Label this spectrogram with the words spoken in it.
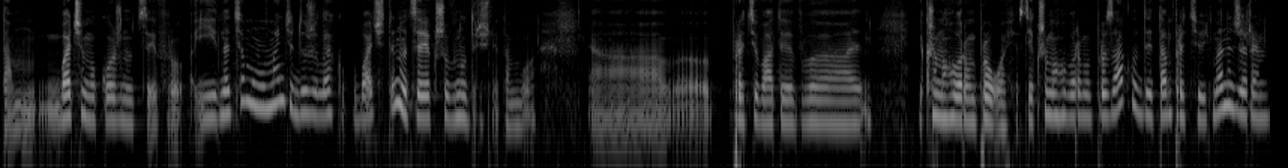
там бачимо кожну цифру. І на цьому моменті дуже легко побачити. Ну, це якщо внутрішньо там працювати в якщо ми говоримо про офіс. Якщо ми говоримо про заклади, там працюють менеджери.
